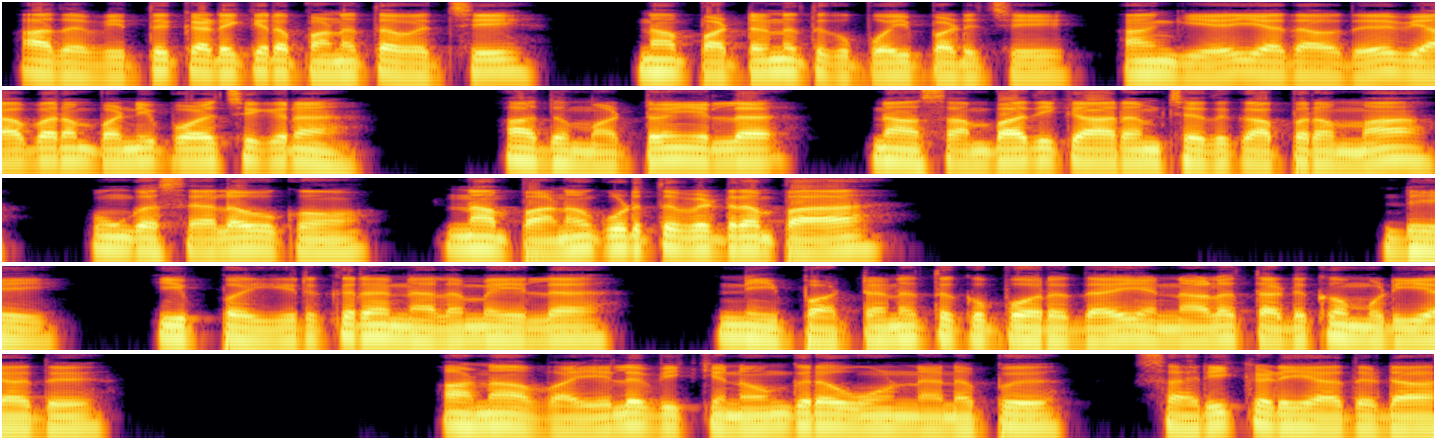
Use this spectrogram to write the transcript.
அதை விற்று கிடைக்கிற பணத்தை வச்சு நான் பட்டணத்துக்கு போய் படிச்சு அங்கேயே ஏதாவது வியாபாரம் பண்ணி பொழைச்சிக்கிறேன். அது மட்டும் இல்லை நான் சம்பாதிக்க ஆரம்பிச்சதுக்கு அப்புறமா உங்க செலவுக்கும் நான் பணம் கொடுத்து விடுறேன்ப்பா. டேய் இப்ப இருக்கிற நிலமையில நீ பட்டணத்துக்கு போறத என்னால தடுக்க முடியாது. ஆனா வயலை விற்கணுங்கிற உன் நினப்பு சரி கிடையாதுடா.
